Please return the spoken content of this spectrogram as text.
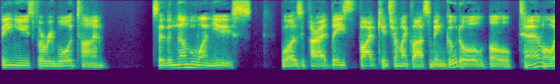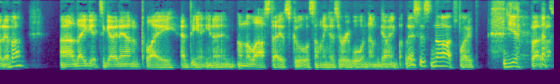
being used for reward time? So the number one use was, all right, these five kids from my class have been good all, all term or whatever. Uh, they get to go down and play at the you know on the last day of school or something as a reward. And I'm going, this is not like, yeah, but.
